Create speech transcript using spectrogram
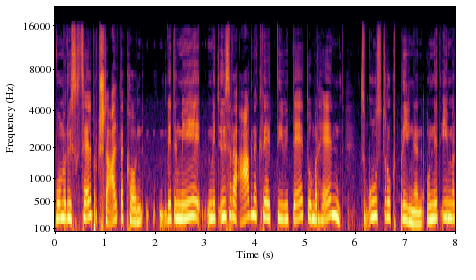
wo wir uns selber gestalten können, wieder mehr mit unserer eigenen Kreativität, die wir haben, zum Ausdruck bringen und nicht immer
